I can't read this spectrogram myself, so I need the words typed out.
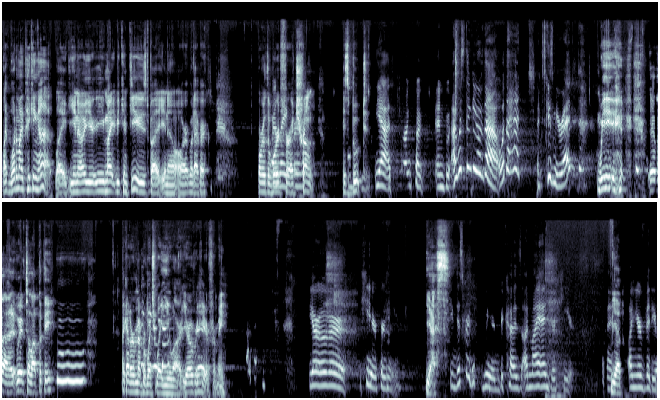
Like what am I picking up? Like you know, you you might be confused, but you know, or whatever. Or the Or word like- for or a like- is boot. Yeah, trunk, and boot. I was thinking of that. What the heck? Excuse me, Red. We we have uh, we have telepathy. Ooh. I gotta remember which way you are. You're over here for me. You're over here for me. Yes. See, Discord is weird because on my end you're here. Yep. On your video.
